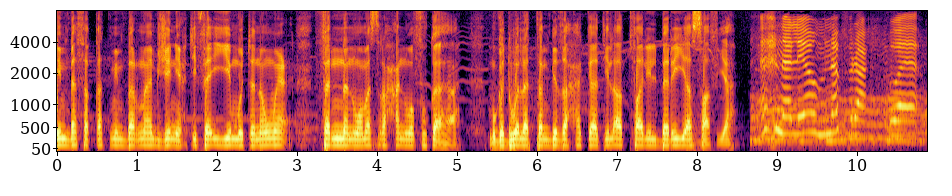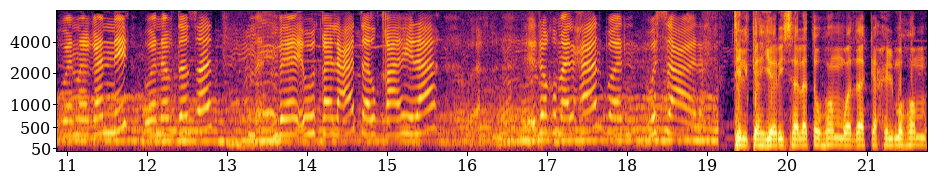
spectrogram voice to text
انبثقت من برنامج احتفائي متنوع فنا ومسرحا وفكاهة. مجدولة بضحكات الأطفال البرية الصافية إحنا اليوم نفرح ونغني ونبتسط بقلعة القاهرة رغم الحرب والسعادة. تلك هي رسالتهم وذاك حلمهم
